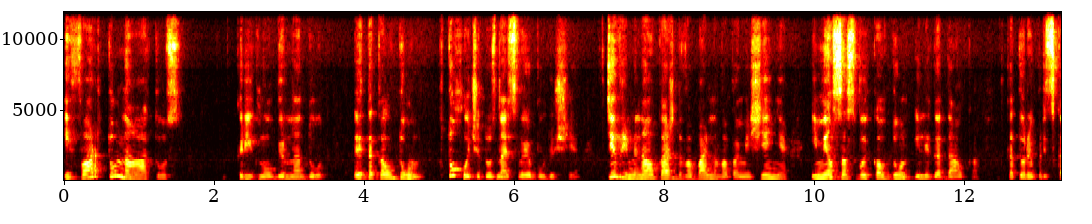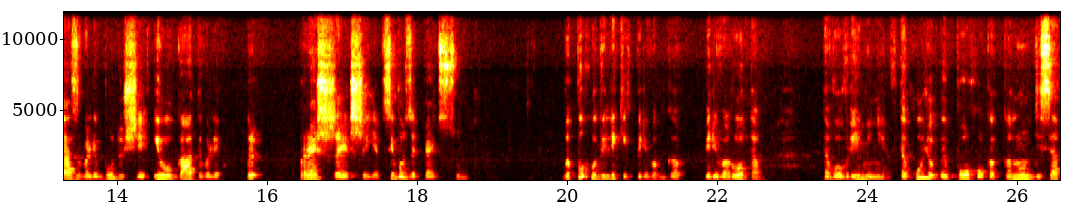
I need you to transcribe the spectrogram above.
и Фортунатус!» — крикнул Бернадот. «Это колдун. Кто хочет узнать свое будущее?» В те времена у каждого бального помещения имелся свой колдун или гадалка, которые предсказывали будущее и угадывали прошедшее всего за пять суток. В эпоху великих переворотов того времени, в такую эпоху, как канун 10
